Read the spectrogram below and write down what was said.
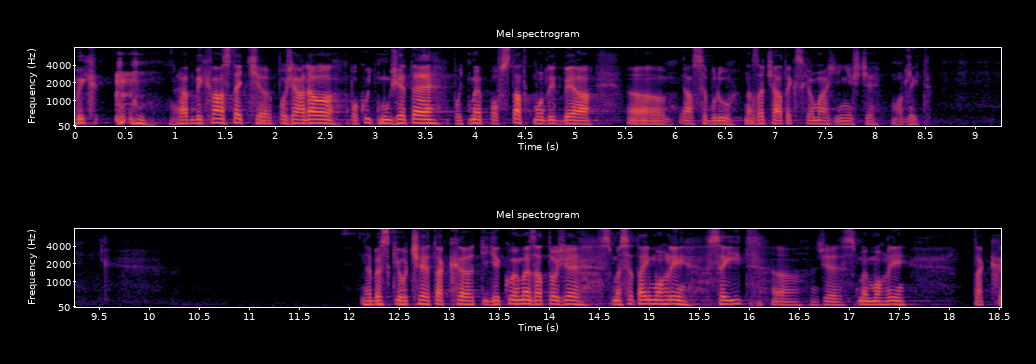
Bych, rád bych vás teď požádal, pokud můžete, pojďme povstat k modlitbě a uh, já se budu na začátek schromáždění ještě modlit. Nebeský oče, tak ti děkujeme za to, že jsme se tady mohli sejít, uh, že jsme mohli tak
